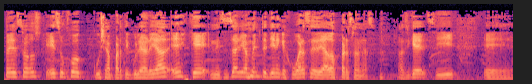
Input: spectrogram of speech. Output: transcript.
pesos. Es un juego cuya particularidad es que necesariamente tiene que jugarse de a dos personas. Así que si eh,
